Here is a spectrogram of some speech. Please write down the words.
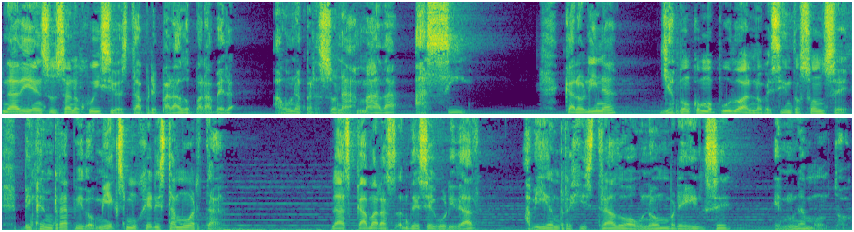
Nadie en su sano juicio está preparado para ver a una persona amada así. Carolina llamó como pudo al 911. Vengan rápido, mi ex mujer está muerta. Las cámaras de seguridad habían registrado a un hombre irse en una moto.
